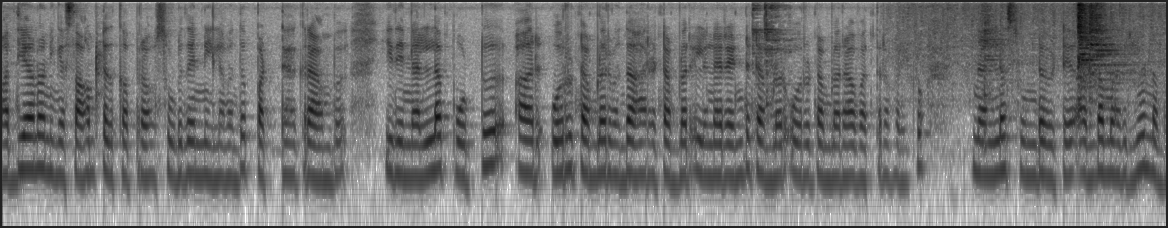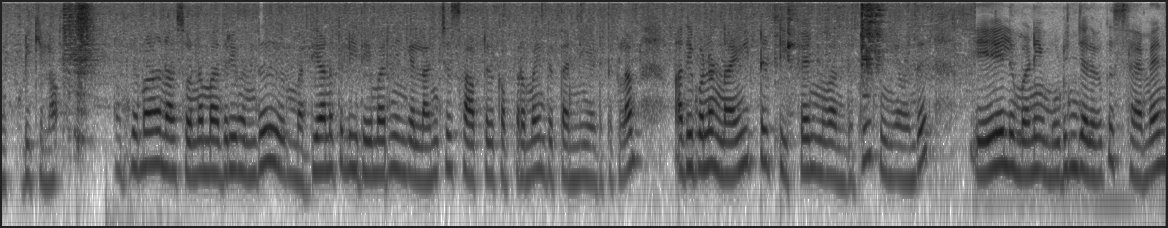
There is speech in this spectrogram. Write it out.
மத்தியானம் நீங்கள் சாப்பிட்டதுக்கப்புறம் சுடுதண்ணியில் வந்து பட்டை கிராம்பு இது நல்லா போட்டு அரை ஒரு டம்ளர் வந்து அரை டம்ளர் இல்லைன்னா ரெண்டு டம்ளர் ஒரு டம்ளராக வத்துற வரைக்கும் நல்லா சுண்ட விட்டு அந்த மாதிரியும் நம்ம குடிக்கலாம். அப்புறமா நான் சொன்ன மாதிரி வந்து மத்தியானத்தில் இதே மாதிரி நீங்கள் லஞ்சு சாப்பிட்டதுக்கப்புறமா இந்த தண்ணி எடுத்துக்கலாம். அதே போல் நைட்டு டிஃபன் வந்துட்டு நீங்கள் வந்து ஏழு மணி முடிஞ்ச அளவுக்கு செவன்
